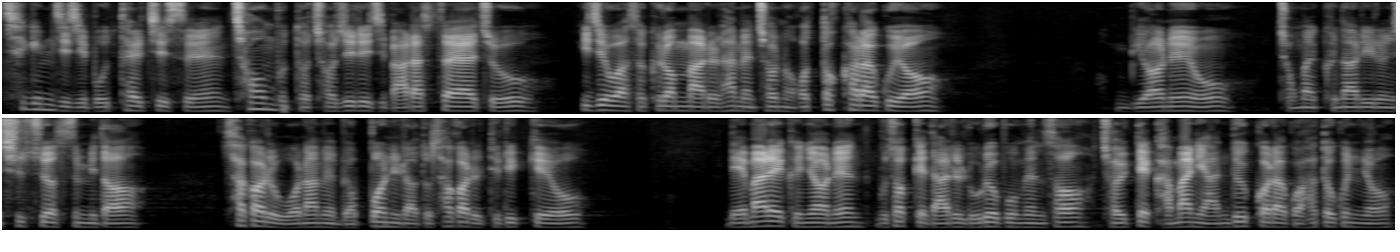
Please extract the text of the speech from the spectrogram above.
책임지지 못할 짓은 처음부터 저지르지 말았어야죠. 이제 와서 그런 말을 하면 저는 어떡하라고요? 미안해요. 정말 그날 일은 실수였습니다. 사과를 원하면 몇 번이라도 사과를 드릴게요. 내 말에 그녀는 무섭게 나를 노려보면서 절대 가만히 안 둘 거라고 하더군요.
